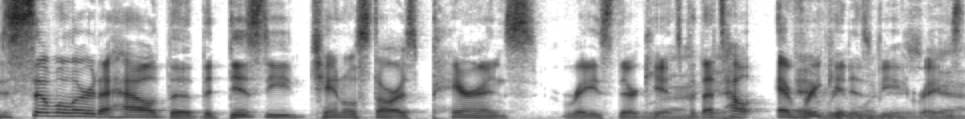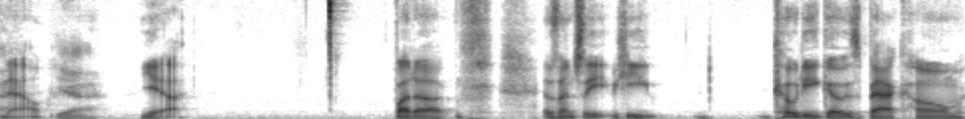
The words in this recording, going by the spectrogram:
similar to how the the disney channel stars parents raise their kids Right, but that's yeah. how every kid is Everyone being raised yeah, now Yeah. Yeah. But uh essentially he cody goes back home.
